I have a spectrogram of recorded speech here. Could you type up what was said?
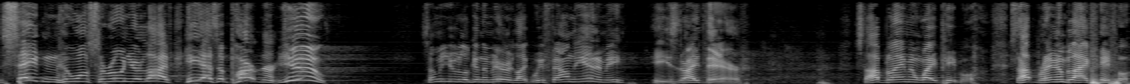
Satan, who wants to ruin your life, he has a partner, you. Some of you look in the mirror like, we found the enemy. He's right there. Stop blaming white people. Stop blaming black people.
